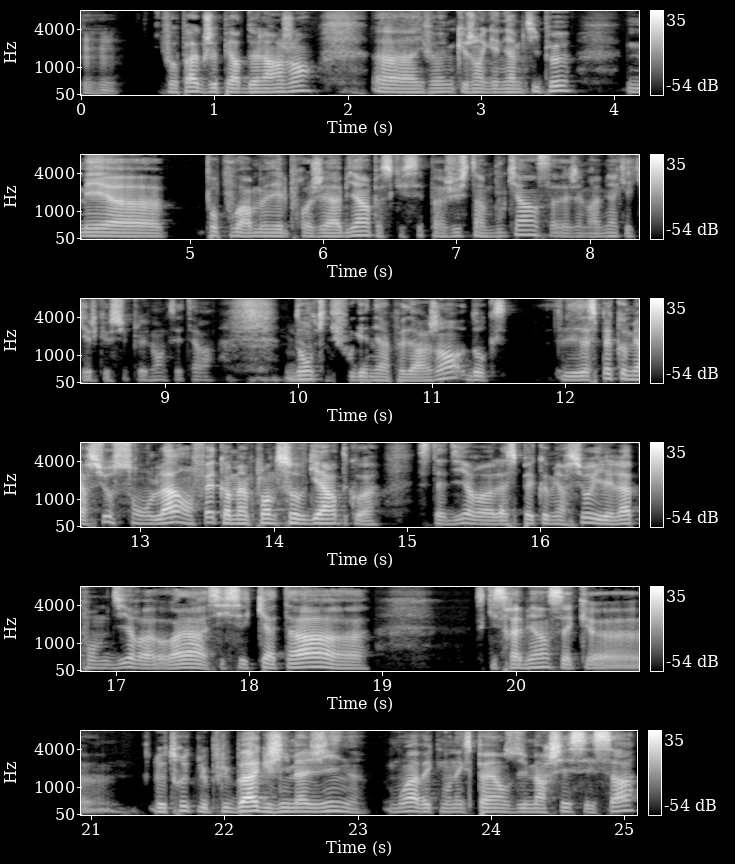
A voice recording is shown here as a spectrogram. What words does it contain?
Mmh il faut pas que je perde de l'argent. Euh, il faut même que j'en gagne un petit peu, mais euh, pour pouvoir mener le projet à bien, parce que c'est pas juste un bouquin. J'aimerais bien qu'il y ait quelques suppléments, etc. Donc, il faut gagner un peu d'argent. Donc, les aspects commerciaux sont là en fait comme un plan de sauvegarde quoi. C'est-à-dire euh, l'aspect commerciaux, il est là pour me dire euh, voilà, si c'est kata euh, ce qui serait bien c'est que le truc le plus bas que j'imagine moi avec mon expérience du marché, c'est ça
